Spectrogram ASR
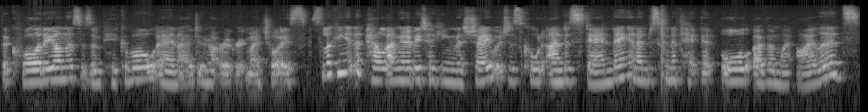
the quality on this is impeccable and I do not regret my choice. So looking at the palette, I'm going to be taking the shade which is called Understanding and I'm just going to take that all over my eyelids.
